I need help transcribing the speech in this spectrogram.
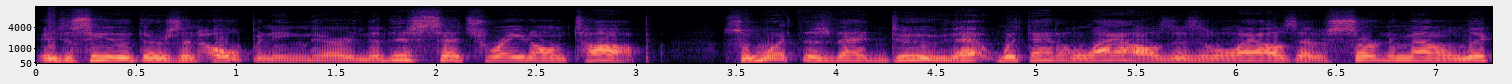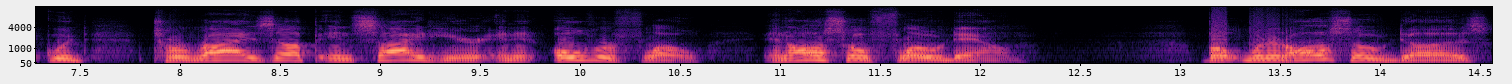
and you'll see that there's an opening there, and this sits right on top. So what does that do? That What that allows is it allows that a certain amount of liquid to rise up inside here and it overflow and also flow down. But what it also does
